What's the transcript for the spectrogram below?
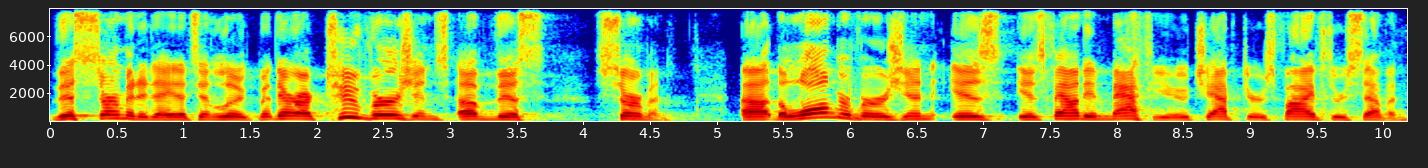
this sermon today that's in Luke, but there are two versions of this sermon. Uh, the longer version is, is found in Matthew chapters 5 through 7,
